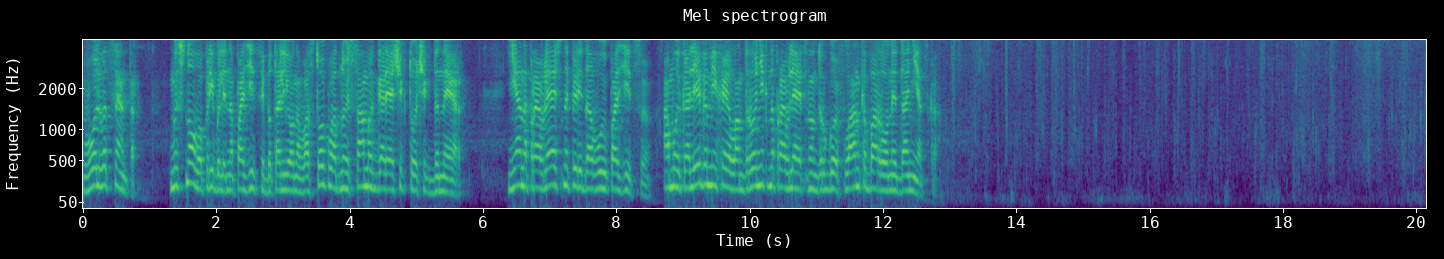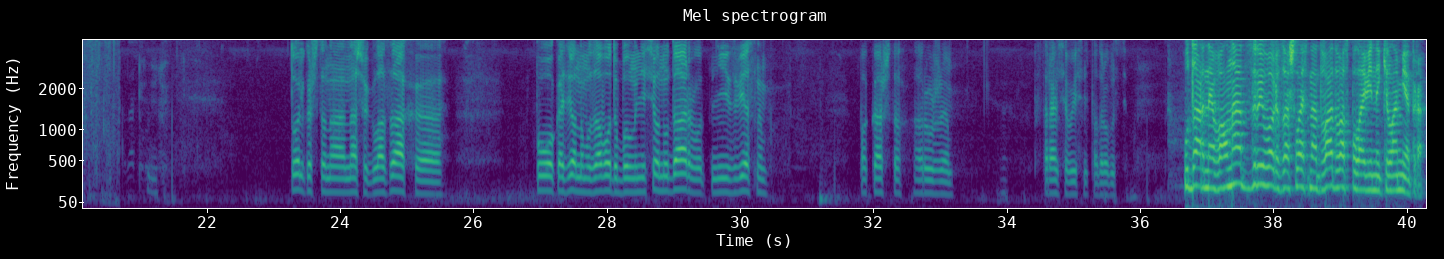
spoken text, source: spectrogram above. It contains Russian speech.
Вольво-центр. Мы снова прибыли на позиции батальона «Восток» в одну из самых горячих точек ДНР. Я направляюсь на передовую позицию, а мой коллега Михаил Андроник направляется на другой фланг обороны Донецка. Только что на наших глазах э, по казенному заводу был нанесен удар вот, неизвестным пока что оружием. Постараемся выяснить подробности. Ударная волна от взрыва разошлась на 2-2,5 километра.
